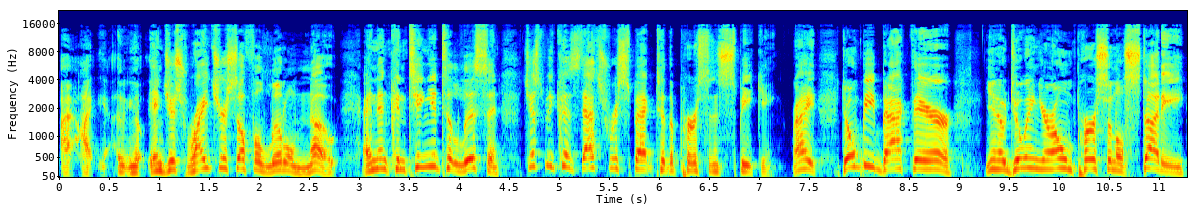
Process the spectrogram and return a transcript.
I, I, you know, and just write yourself a little note and then continue to listen just because that's respect to the person speaking right? Don't be back there, you know, doing your own personal study,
